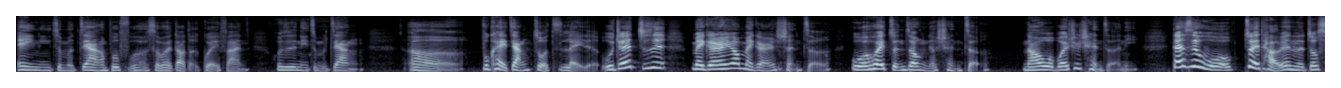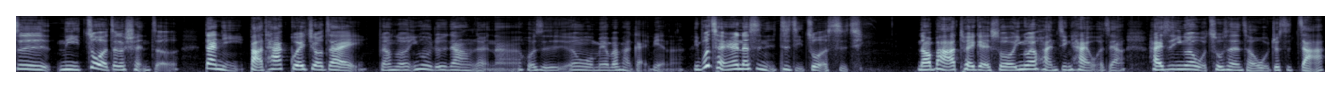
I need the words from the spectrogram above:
哎、欸，你怎么这样不符合社会道德规范，或者你怎么这样，呃，不可以这样做之类的。我觉得，就是每个人有每个人选择，我会尊重你的选择。然后我不会去谴责你，但是我最讨厌的就是你做了这个选择，但你把它归咎在，比方说，因为我就是这样的人啊，或是因为我没有办法改变啊，你不承认那是你自己做的事情，然后把它推给说，因为环境害我这样，还是因为我出生的时候我就是渣，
